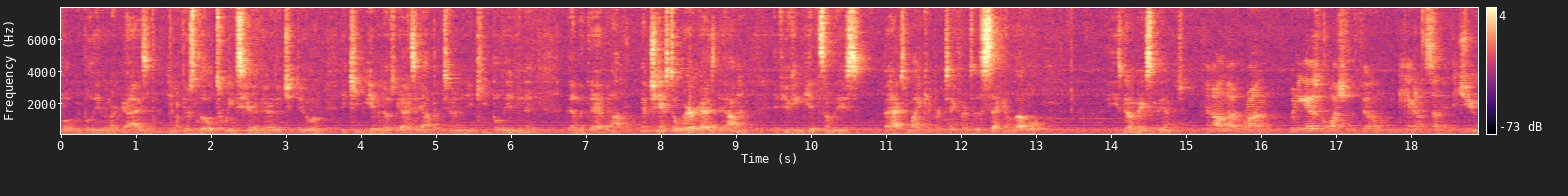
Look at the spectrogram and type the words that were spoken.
but we believe in our guys, and, you know, there's little tweaks here and there that you do, and you keep giving those guys the opportunity, you keep believing in them that they have an a chance to wear guys down, and if you can get some of these backs, Mike in particular, to the second level, he's gonna make some damage. And on that run, when you guys were watching the film, you came in on Sunday, did you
